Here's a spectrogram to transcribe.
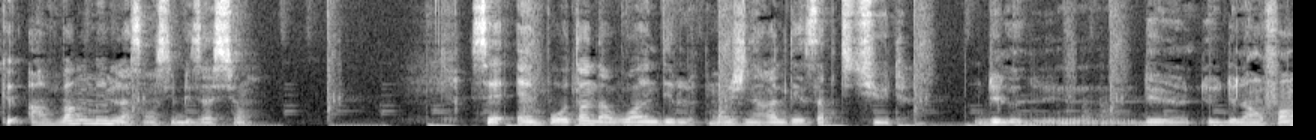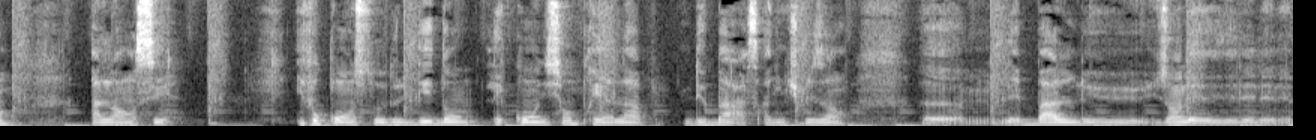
qu'avant même la sensibilisation, c'est important d'avoir un développement général des aptitudes de, de, de, l'enfant à lancer. Il faut consolider donc les conditions préalables de base en utilisant euh, les balles genre les,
